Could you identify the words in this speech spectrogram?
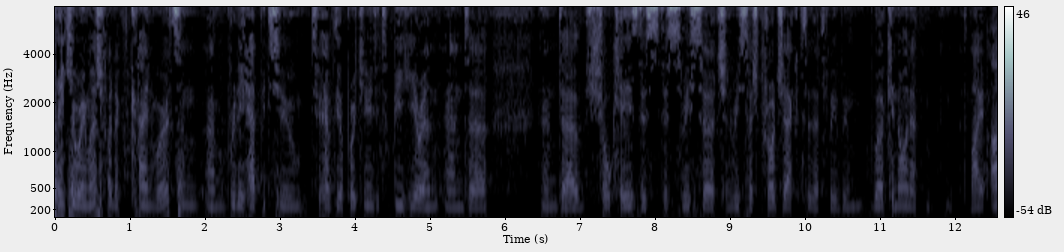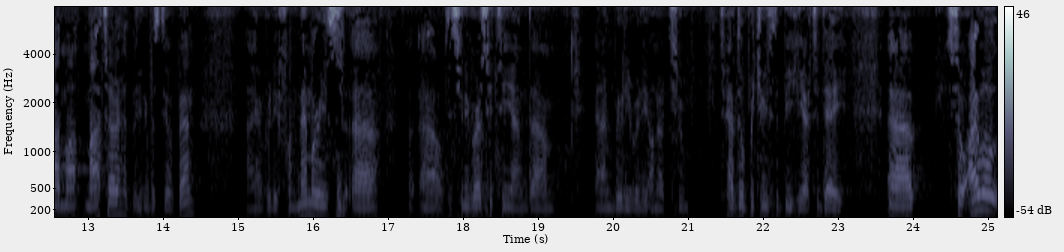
Thank you very much for the kind words, and I'm really happy to, to have the opportunity to be here and and uh, and uh, showcase this this research and research project that we've been working on at, at my alma mater at the University of Bern. I have really fond memories uh, uh of this university, and um, and I'm really really honored to to have the opportunity to be here today. Uh, so I will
